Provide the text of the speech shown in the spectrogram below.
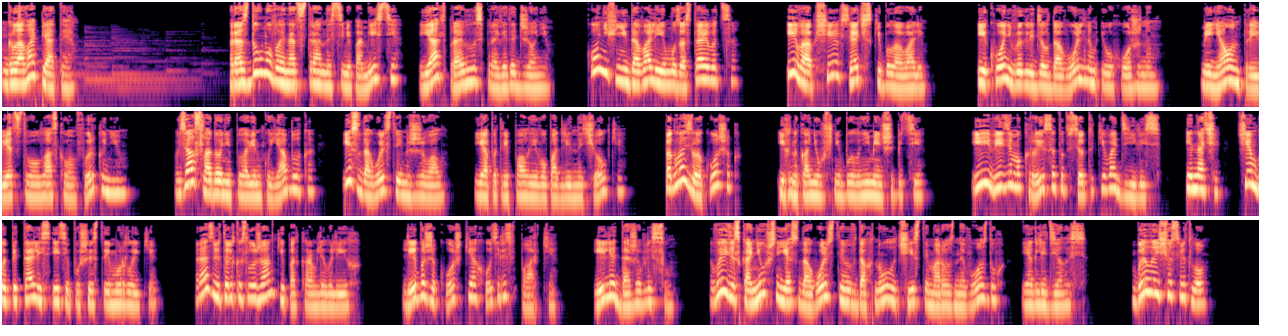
Глава пятая. Раздумывая над странностями поместья, я отправилась проведать Джонни. Конюхи не давали ему застаиваться и вообще всячески баловали. И конь выглядел довольным и ухоженным. Меня он приветствовал ласковым фырканьем, взял с ладони половинку яблока и с удовольствием сживал. Я потрепала его по длинной челке, погладила кошек, их на конюшне было не меньше пяти, и, видимо, крысы тут все-таки водились. Иначе чем бы питались эти пушистые мурлыки? Разве только служанки подкармливали их. Либо же кошки охотились в парке. Или даже в лесу. Выйдя с конюшни, я с удовольствием вдохнула чистый морозный воздух и огляделась. Было еще светло.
